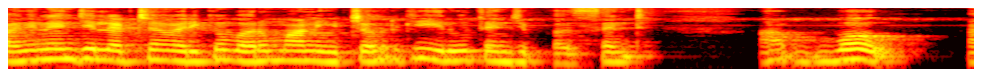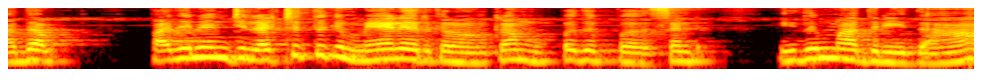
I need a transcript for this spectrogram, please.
பதினஞ்சு லட்சம் வரைக்கும் வருமானம் ஈற்றவருக்கு இருபத்தஞ்சி பர்சன்ட் அவ்வோ அதான் பதினஞ்சு லட்சத்துக்கு மேலே இருக்கிறவங்களுக்குலாம் முப்பது பர்சன்ட் இது மாதிரி தான்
